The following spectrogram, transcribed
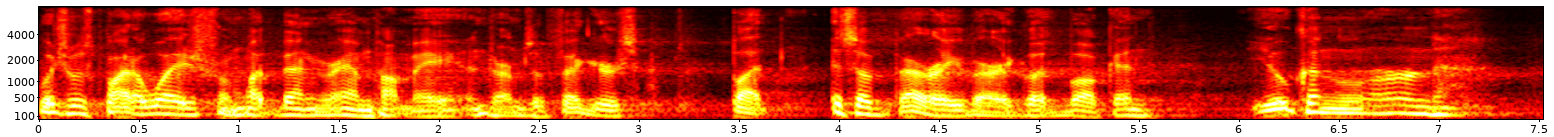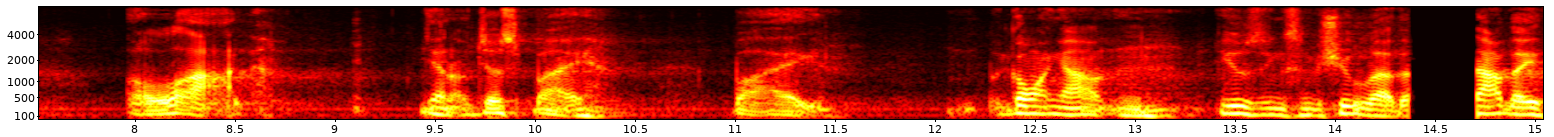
which was quite a ways from what Ben Graham taught me in terms of figures. But it's a very, very good book, and you can learn a lot you know, just by by going out and using some shoe leather. Now they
